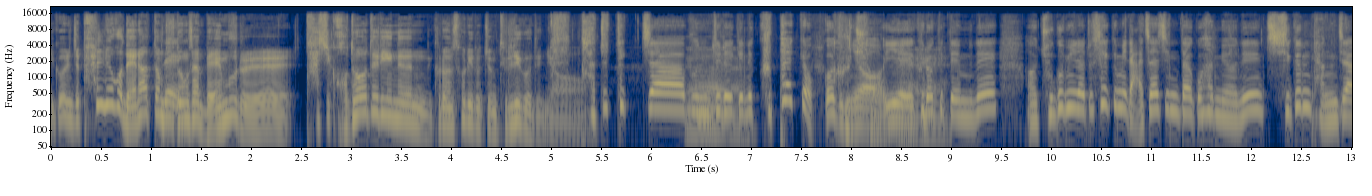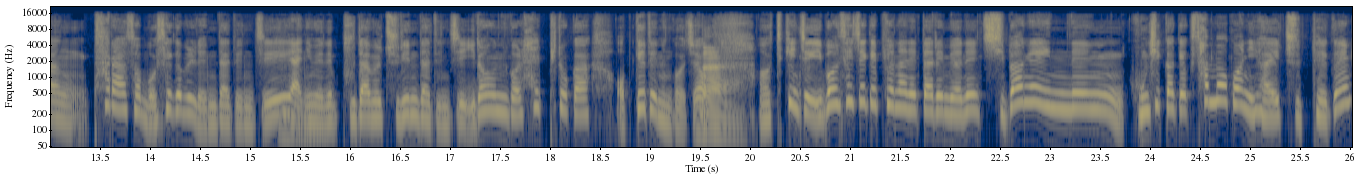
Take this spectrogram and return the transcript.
이걸 이제 팔려고 내놨던 네. 부동산 매물을 다시 걷어들이는 그런 소리도 좀 들리거든요. 다주택자 분들에게는 네. 급할 게 없거든요. 그렇죠. 예, 네. 그렇기 때문에 어, 조금이라도 세금이 낮아진다고 하면은 지금 당장 팔아서 뭐 세금을 낸다든지 음. 아니면은 부담을 줄인다든지 이런 걸 할 필요가 없게 되는 거죠. 네. 어, 특히 이제 이번 세제 개편안에 따르면은 지방에 있는 공시가격 3억 원 이하의 주택은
